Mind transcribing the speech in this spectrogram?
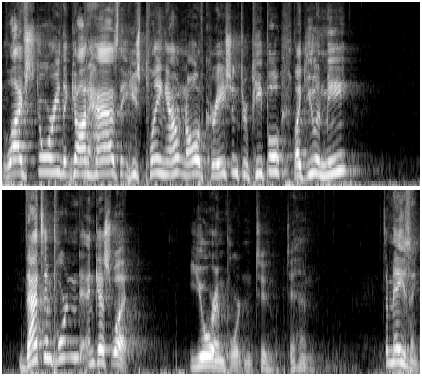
life story that God has, that He's playing out in all of creation through people like you and me, that's important. And guess what? You're important too to Him. It's amazing.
